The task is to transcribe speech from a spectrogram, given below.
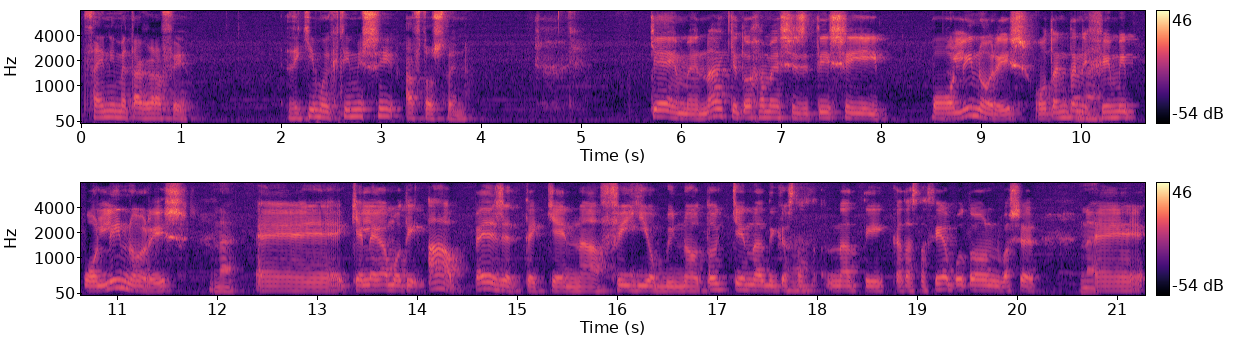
θα είναι η μεταγραφή. Δική μου εκτίμηση αυτός θα είναι. Και εμένα και το είχαμε συζητήσει πολύ νωρίς, όταν ήταν η ναι. φήμη πολύ νωρίς. Ναι. Ε, και λέγαμε ότι α, παίζεται και να φύγει ο Μπινότο και να, αντικαστα... ναι. να αντικατασταθεί από τον Βασέρ. Ναι. Ε,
